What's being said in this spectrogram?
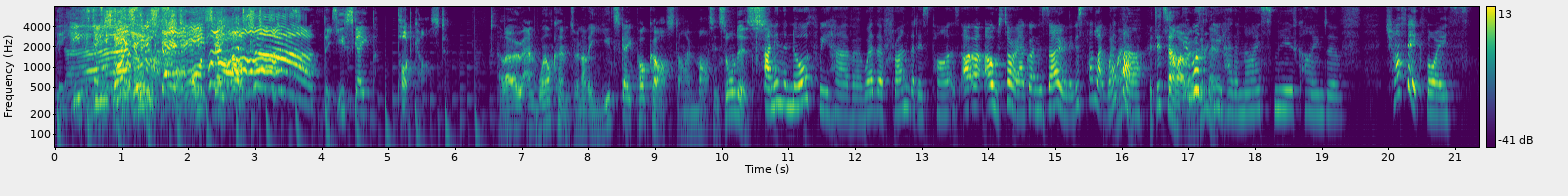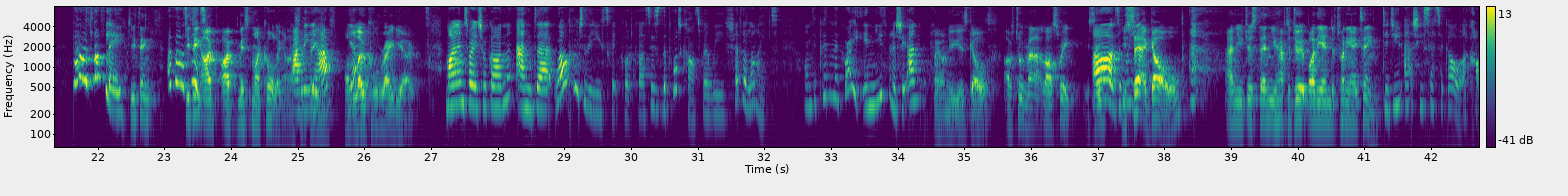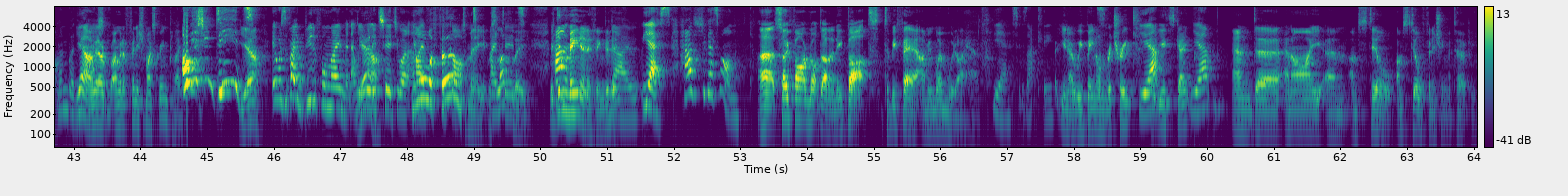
The Youthscape Podcast. The Youthscape Podcast. Hello and welcome to another Youthscape podcast. I'm Martin Saunders. And in the north, we have a weather front that is part. Uh, uh, oh, sorry, I got in the zone. It just sounded like weather. Wow, it did sound like it weather, wasn't. didn't it? You had a nice, smooth kind of traffic voice. That was lovely. Do you think? I thought it was do you think good. I've, I've missed my calling and I, I should think be you have, on yeah. local radio? My name's Rachel Gardner, and uh, welcome to the Youthscape Podcast. This is the podcast where we shed a light on the good and the great in youth ministry. And On New Year's goals, I was talking about that last week. You see, Oh, you we- set a goal, and you just then you have to do it by the end of 2018. did you actually set a goal? I can't remember. Yeah, I'm gonna I'm gonna finish my screenplay. Oh yes, you did. Yeah. It was a very beautiful moment, and we Yeah. really cheered you on. You I all affirmed forgot. me. It was I lovely. Did. It How- didn't mean anything, did it? No. Yes. How did you get on? Uh, so far, I've not done any, but to be fair, I mean, when would I have? Yes, exactly. You know, we've been on retreat Yeah. at Youthscape. Yeah. and uh, and I um, I'm still I'm still finishing the turkey.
